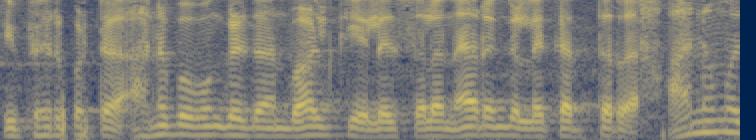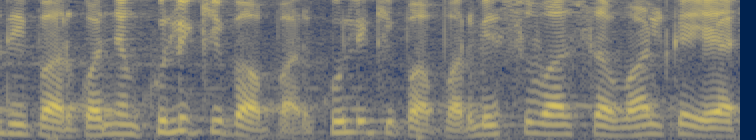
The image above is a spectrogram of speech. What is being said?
இப்பேற்பட்ட அனுபவங்கள் தான் வாழ்க்கையில் சில நேரங்களில் கத்துற அனுமதிப்பார். கொஞ்சம் குலுக்கி பார்ப்பார். குலுக்கி பார்ப்பார். விசுவாச வாழ்க்கையை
